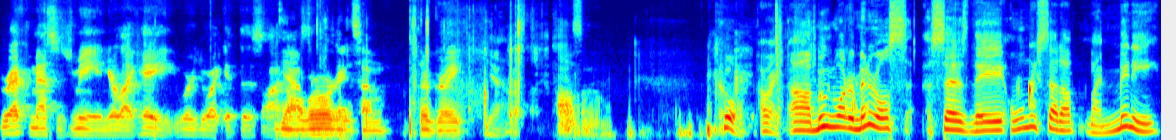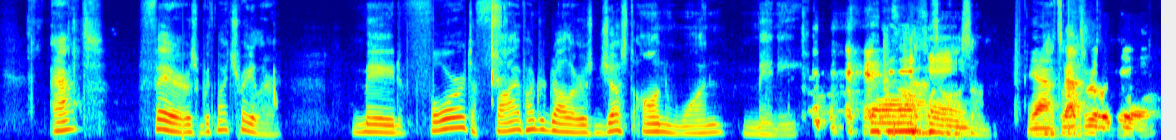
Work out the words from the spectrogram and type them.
direct message me and you're like, hey, where do I get this? I- Yeah, we're ordering some. They're great. Yeah. Awesome. Cool. All right. Uh, Moonwater Minerals says they only set up my mini at fairs with my trailer. Made four to five hundred dollars just on one mini. That's awesome. Yeah. That's That's really cool.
